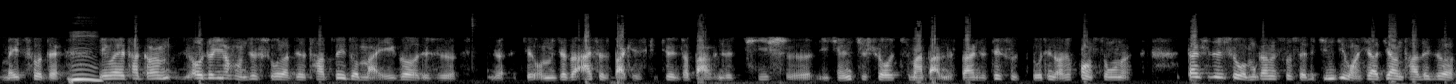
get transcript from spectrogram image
没错的，嗯，因为他刚欧洲央行就说了，就是他最多买一个，就是就我们叫做 asset backing，就是说百分之七十，以前就说只买百分之三十，这次昨天早上放松了，但是就是我们刚才说，随着经济往下降，它这个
